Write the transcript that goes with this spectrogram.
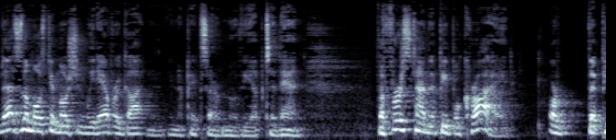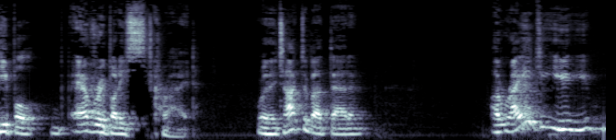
that's the most emotion we'd ever gotten in a Pixar movie up to then. The first time that people cried, or that people everybody cried, where they talked about that, and uh, right, you, you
